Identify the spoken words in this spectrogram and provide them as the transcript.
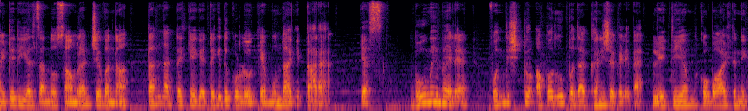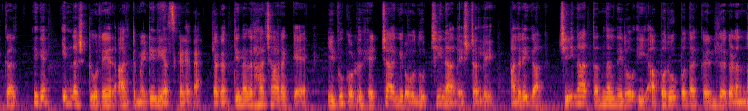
ಮೆಟೀರಿಯಲ್ಸ್ ಅನ್ನೋ ಸಾಮ್ರಾಜ್ಯವನ್ನ ತನ್ನ ತೆಕ್ಕೆಗೆ ತೆಗೆದುಕೊಳ್ಳೋಕೆ ಮುಂದಾಗಿದ್ದಾರೆ. ಎಸ್, ಭೂಮಿ ಮೇಲೆ ಒಂದಿಷ್ಟು ಅಪರೂಪದ ಖನಿಜಗಳಿವೆ. ಲಿಥಿಯಂ, ಕೊಬಾಲ್ಟ್, ನಿಕ್ಕಲ್ ಹೀಗೆ ಇನ್ನಷ್ಟು ರೇರ್ ಅರ್ತ್ ಮೆಟೀರಿಯಲ್ಸ್ ಗಳಿವೆ ಜಗತ್ತಿನ ಗ್ರಹಚಾರಕ್ಕೆ ಇವುಗಳು ಹೆಚ್ಚಾಗಿರೋದು ಚೀನಾ ದೇಶದಲ್ಲಿ. ಆದರೀಗ ಚೀನಾ ತನ್ನಲ್ಲಿರೋ ಈ ಅಪರೂಪದ ಖನಿಜಗಳನ್ನ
